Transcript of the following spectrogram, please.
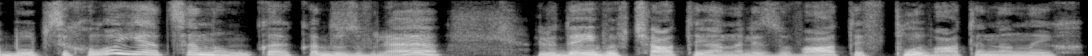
Бо психологія це наука, яка дозволяє людей вивчати, аналізувати, впливати на них,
